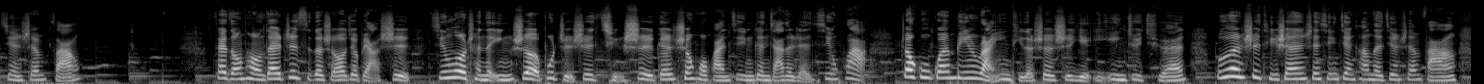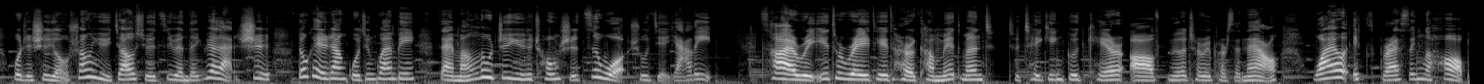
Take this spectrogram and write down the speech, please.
健身房。蔡总统在致辞的时候就表示，新落成的营舍不只是寝室跟生活环境更加的人性化，照顾官兵软硬体的设施也一应俱全。不论是提升身心健康的健身房，或者是有双语教学资源的阅览室，都可以让国军官兵在忙碌之余充实自我，疏解压力。Tsai reiterated her commitment to taking good care of military personnel, while expressing the hope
